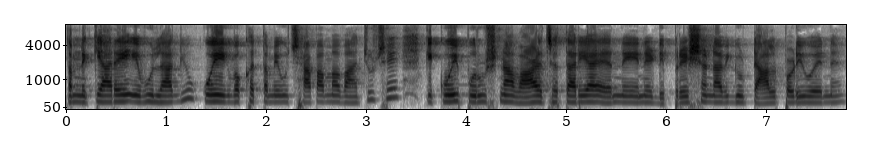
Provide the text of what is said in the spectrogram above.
તમને ક્યારેય એવું લાગ્યું? કોઈ વખત તમે એવું છાપામાં વાંચ્યું છે કે કોઈ પુરુષના વાળ જતા રહ્યા અને એને ડિપ્રેશન આવી ગયું, ટાલ પડ્યું એને?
